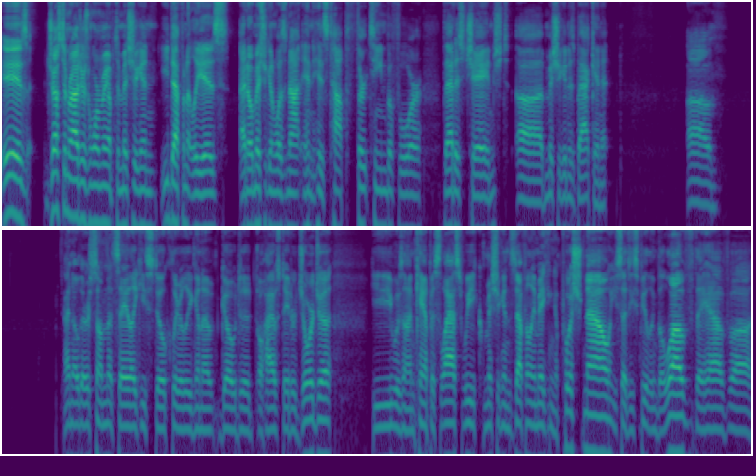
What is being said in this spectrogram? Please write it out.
is Justin Rogers warming up to Michigan. He definitely is. I know Michigan was not in his top 13 before. That has changed. Uh, Michigan is back in it. Um, I know there's some that say like he's still clearly gonna go to Ohio State or Georgia. He was on campus last week. Michigan's definitely making a push now. He says he's feeling the love. They have. Uh,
